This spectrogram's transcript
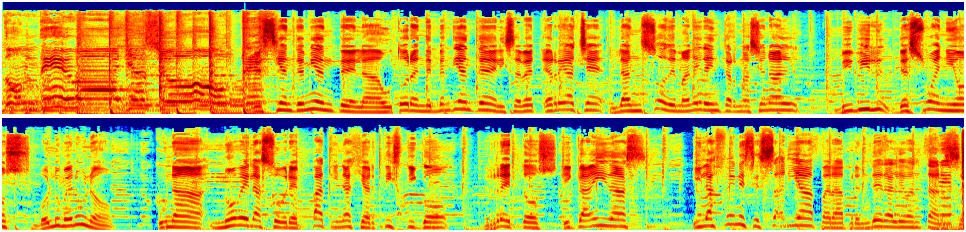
donde vayas yo Recientemente, la autora independiente Elizabeth RH lanzó de manera internacional Vivir de Sueños, volumen 1, una novela sobre patinaje artístico, retos y caídas y la fe necesaria para aprender a levantarse.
